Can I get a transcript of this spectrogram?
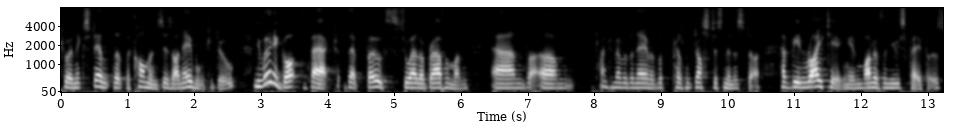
to an extent that the Commons is unable to do, and you've only got the fact that both Suella Braverman and um, trying to remember the name of the present Justice Minister, have been writing in one of the newspapers,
